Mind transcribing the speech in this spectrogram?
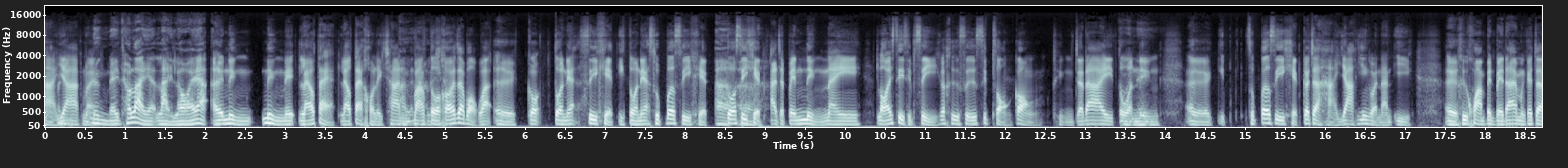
หายากหน่อยหนึ่งในเท่าไหร่อะหลายร้อยอะเออหนึ่งหนึ่งในแล้วแต่แล้วแต่คอลเลกชันอ่าแล้วแต่บางตัว collection เขาก็จะบอกว่าเออก็ตัวเนี้ย Secret อีกตัวเนี้ย Super Secret อ่าตัวอ่า Secret อาจจะเป็นหนึ่งในร้อยสี่สิบสี่ก็คือซื้อสิบสองกล่องถึงจะได้ตัวหนึ่งเออ Super Secret ก็จะหายากยิ่งกว่านั้นอีกเออคือความเป็นไปได้มันก็จะ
